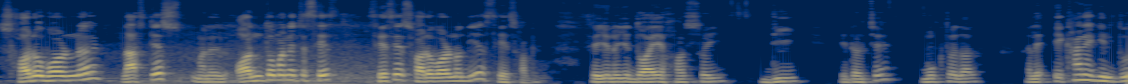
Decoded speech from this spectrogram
স্বরবর্ণের লাস্টে মানে অন্ত মানে হচ্ছে শেষ। শেষে স্বরবর্ণ দিয়ে শেষ হবে। সেই জন্য যে দয়ে, হস্যই, দি, এটা হচ্ছে মুক্ত দল। তাহলে এখানে কিন্তু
